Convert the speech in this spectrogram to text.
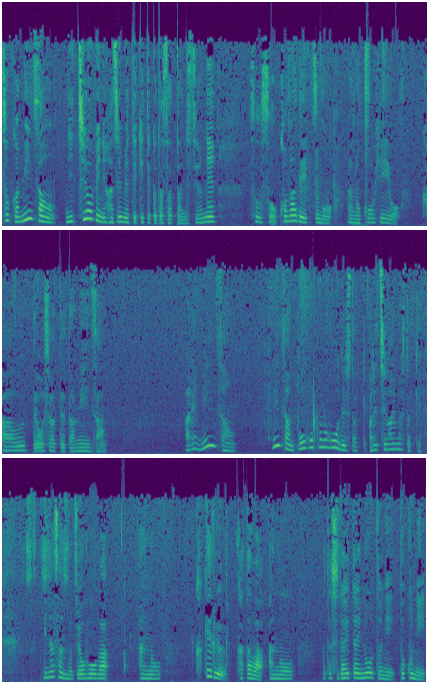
そっかみんさん日曜日に初めて来てくださったんですよね。そうそう粉でいつもあのコーヒーを買うっておっしゃってたみんさん。あれ？みんさんみんさん東北の方でしたっけ？あれ違いましたっけ？皆さんの情報があの書ける方はあの私大体ノートにどこに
